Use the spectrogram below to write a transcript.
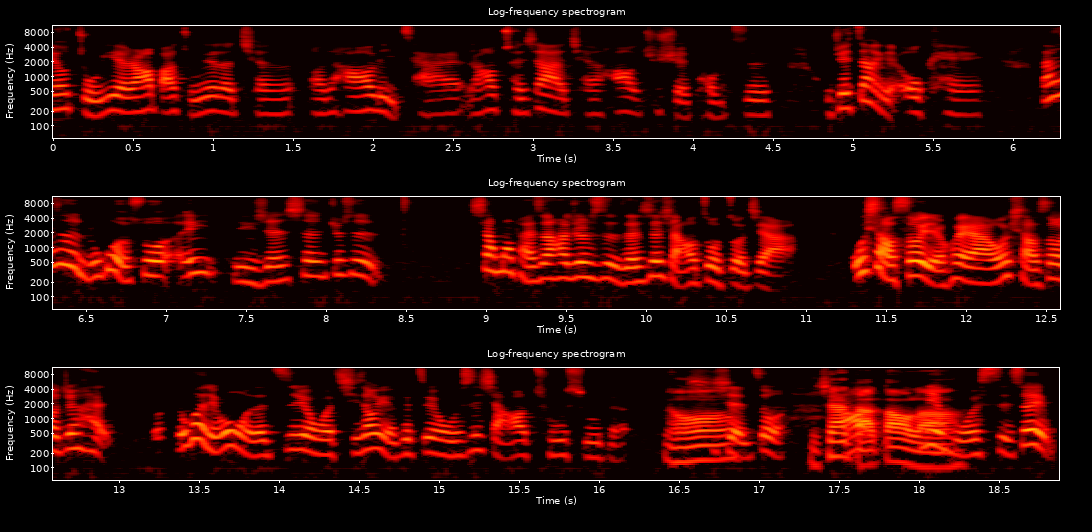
你有主业，然后把主业的钱呃好好理财，然后存下来的钱好好去学投资。我觉得这样也 OK。但是如果说，哎、欸，你人生就是相貌牌上，他就是人生想要做作家。我小时候也会啊，我小时候就很，如果你问我的志愿，我其中有一个志愿，我是想要出书的，哦，写作。你现在达到了，念博士，所以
